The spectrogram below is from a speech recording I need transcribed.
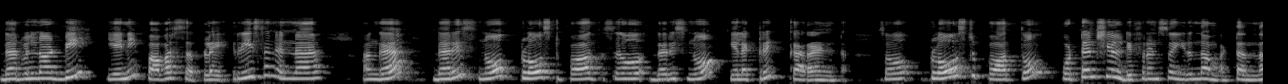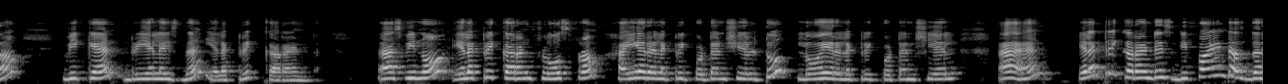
there will not be any power supply reason என்ன அங்கே there is no closed path so there is no electric current so closed பாத்தும் பொட்டென்ஷியல் டிஃப்ரென்ஸும் இருந்தால் மட்டும்தான் we can realise the electric current as we know electric current flows from higher electric potential to lower electric potential and electric current is defined as the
